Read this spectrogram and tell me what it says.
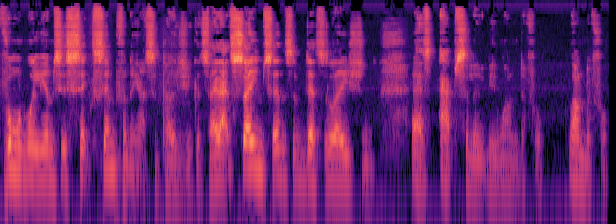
Vaughan Williams's Sixth Symphony, I suppose you could say. That same sense of desolation. That's absolutely wonderful. Wonderful.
